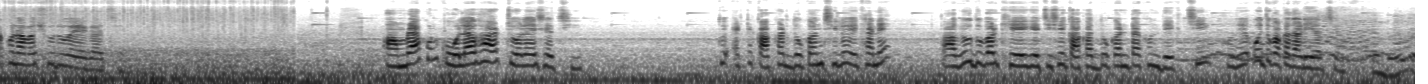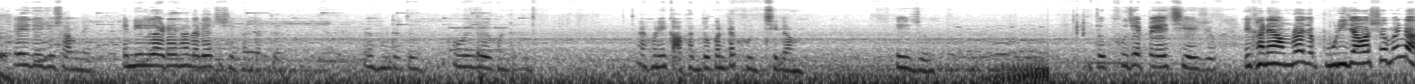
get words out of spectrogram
এখন আবার শুরু হয়ে গেছে। আমরা এখন কোলাঘাট চলে এসেছি। তো একটা কাকার দোকান ছিল এখানে। তো আগেও দুবার খেয়ে গেছি, সেই কাকার দোকানটা এখন দেখছি, খুঁজে, ওই তো কাকা দাঁড়িয়ে আছে। এই যে ওই যে সামনে, এই নীল গাড়িটা এখানে দাঁড়িয়ে আছে সেখানটাতে, এখানটাতে, ওই যে ওখানটাতে। এখন এই কাকার দোকানটা খুঁজছিলাম। এই যে। তো খুঁজে পেয়েছি, এই যে। এখানে আমরা পুরী যাওয়ার সময় না,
